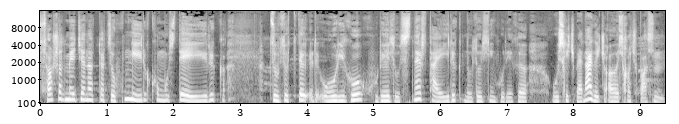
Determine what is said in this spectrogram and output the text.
сошиал медиануудаар зөвхөн эерэг хүмүүстэй эерэг зөвлөлтөд өөрийгөө хүрээлүүлснээр та эерэг нөлөөлийн хүрээгээ үүсгэж байна гэж ойлгож болно.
